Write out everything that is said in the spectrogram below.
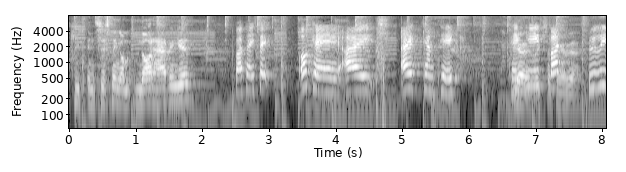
keep insisting on not having it. But I say, okay, I I can take take Yeah, it, something but like really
